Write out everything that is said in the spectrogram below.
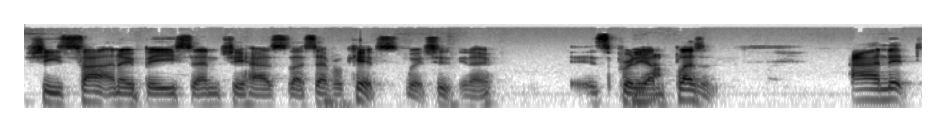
she's fat and obese and she has like, several kids, which is you know is pretty Yeah. unpleasant. And it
